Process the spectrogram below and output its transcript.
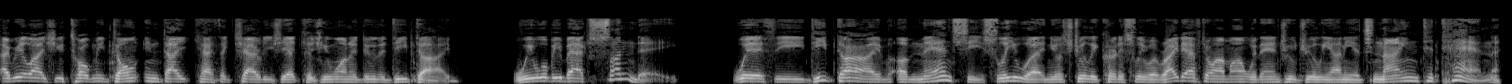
I realize you told me don't indict Catholic Charities yet because you want to do the deep dive. We will be back Sunday with the deep dive of Nancy Sliwa and yours truly, Curtis Sliwa, right after I'm on with Andrew Giuliani. It's 9 to 10.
